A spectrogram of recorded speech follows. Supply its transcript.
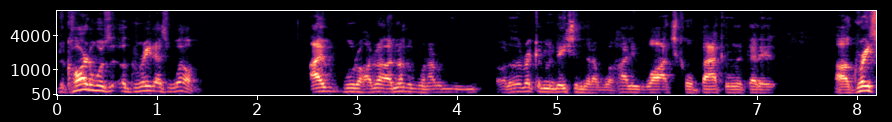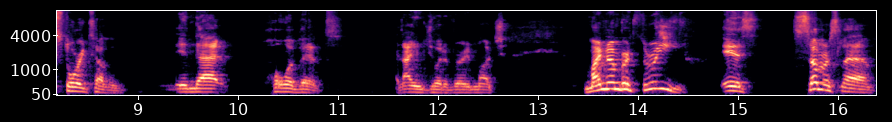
the card was a great as well. I would another one, another recommendation that I would highly watch. Go back and look at it uh, great storytelling in that whole event, and I enjoyed it very much. My number three is SummerSlam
